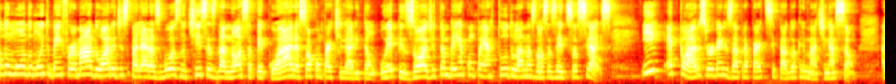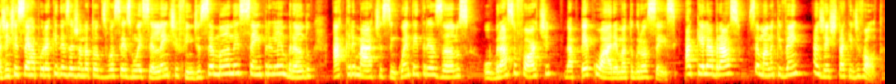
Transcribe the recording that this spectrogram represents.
Todo mundo muito bem informado, hora de espalhar as boas notícias da nossa pecuária. É só compartilhar então o episódio e também acompanhar tudo lá nas nossas redes sociais. E, é claro, se organizar para participar do Acrimate em Ação. A gente encerra por aqui desejando a todos vocês um excelente fim de semana e sempre lembrando Acrimate, 53 anos, o braço forte da pecuária mato-grossense. Aquele abraço, semana que vem a gente está aqui de volta.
